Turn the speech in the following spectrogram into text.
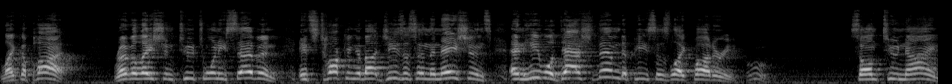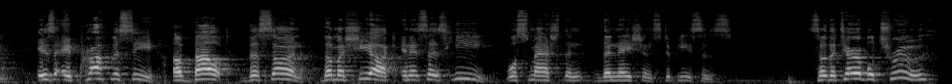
like a pot. Revelation 2:27, it's talking about Jesus and the nations and he will dash them to pieces like pottery. Ooh. Psalm 2:9 is a prophecy about the Son, the Mashiach, and it says he will smash the, the nations to pieces. So the terrible truth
